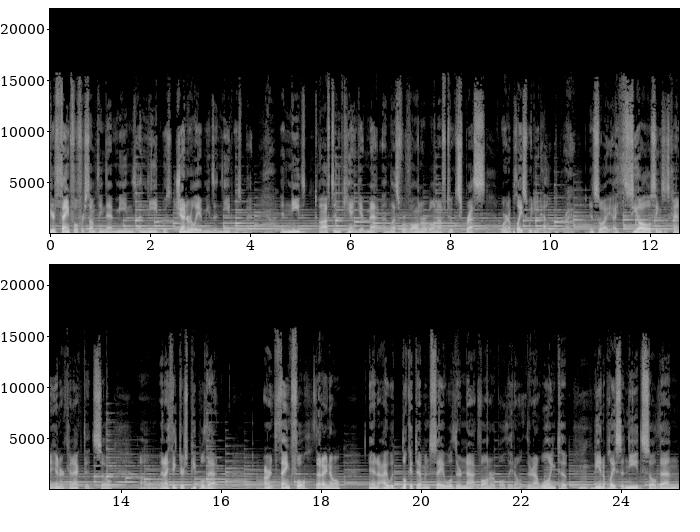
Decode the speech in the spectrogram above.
you're thankful for something, that means a need was generally it means a need was met, Yeah. and needs often can't get met unless we're vulnerable enough to express we're in a place we need help. Right. And so I, I see all those things as kind of interconnected. So, um, and I think there's people that aren't thankful that I know, and I would look at them and say, well, they're not vulnerable. They don't. They're not willing to Hmm. be in a place of need. So then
